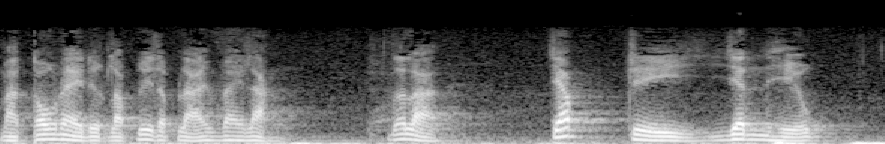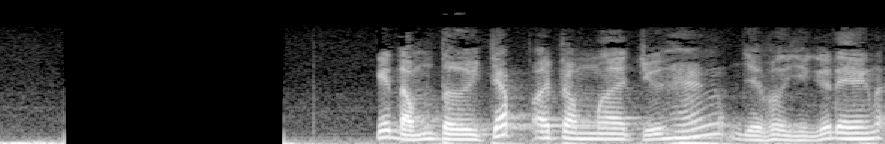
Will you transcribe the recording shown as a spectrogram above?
mà câu này được lặp đi lặp lại vài lần. Đó là chấp trì danh hiệu. Cái động từ chấp ở trong ờ, chữ hán về phần diện cái đen đó,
